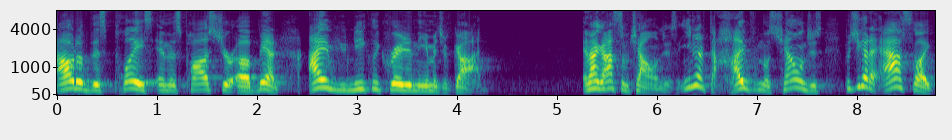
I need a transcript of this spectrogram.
out of this place and this posture of, man, I am uniquely created in the image of God. And I got some challenges. You don't have to hide from those challenges, but you got to ask, like,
